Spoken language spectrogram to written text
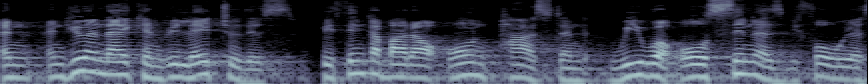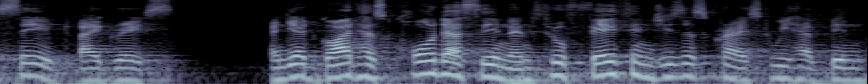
And, and you and I can relate to this. If we think about our own past, and we were all sinners before we were saved by grace. And yet God has called us in, and through faith in Jesus Christ, we have been,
